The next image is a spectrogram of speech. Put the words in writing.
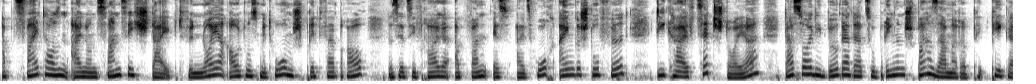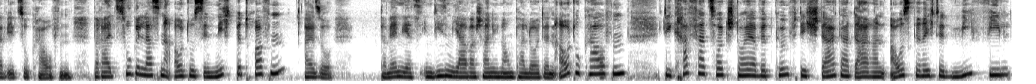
Ab 2021 steigt für neue Autos mit hohem Spritverbrauch, das ist jetzt die Frage, ab wann es als hoch eingestuft wird, die Kfz-Steuer. Das soll die Bürger dazu bringen, sparsamere Pkw zu kaufen. Bereits zugelassene Autos sind nicht betroffen. Also da werden jetzt in diesem Jahr wahrscheinlich noch ein paar Leute ein Auto kaufen. Die Kraftfahrzeugsteuer wird künftig stärker daran ausgerichtet, wie viel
